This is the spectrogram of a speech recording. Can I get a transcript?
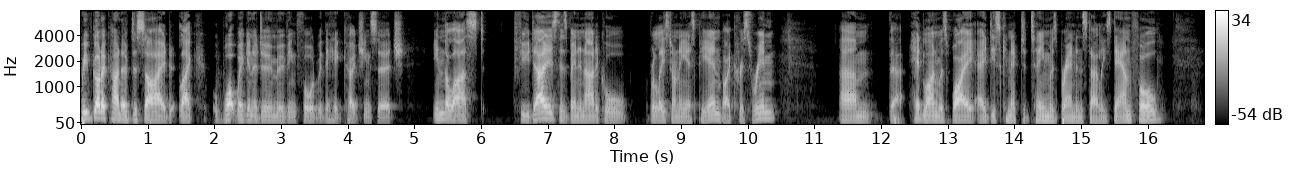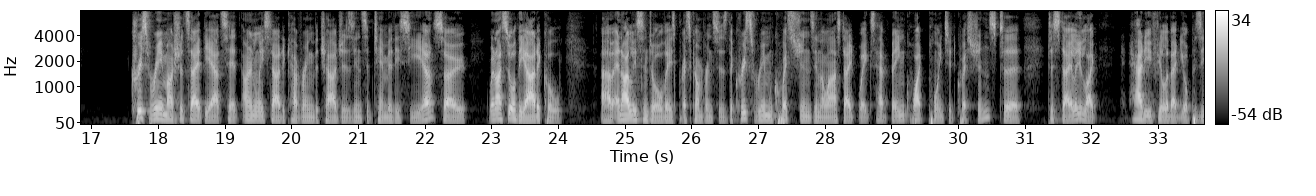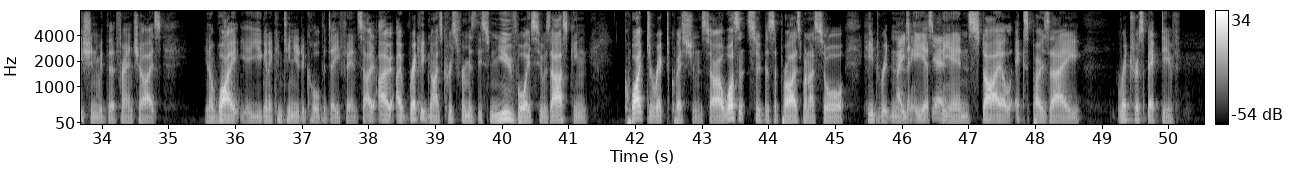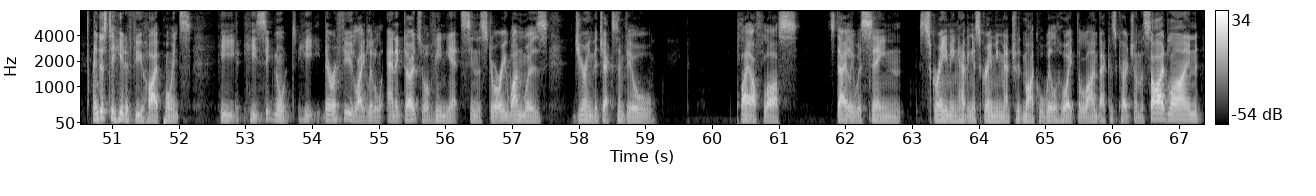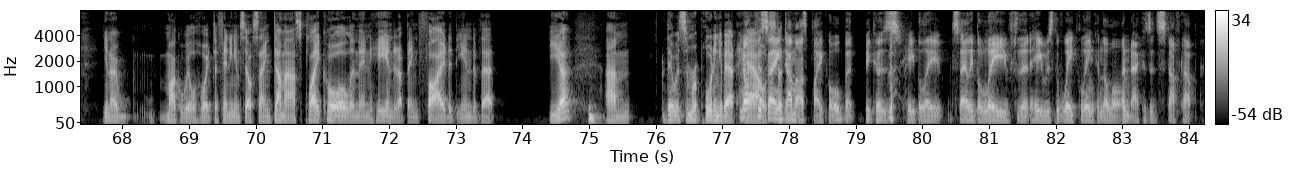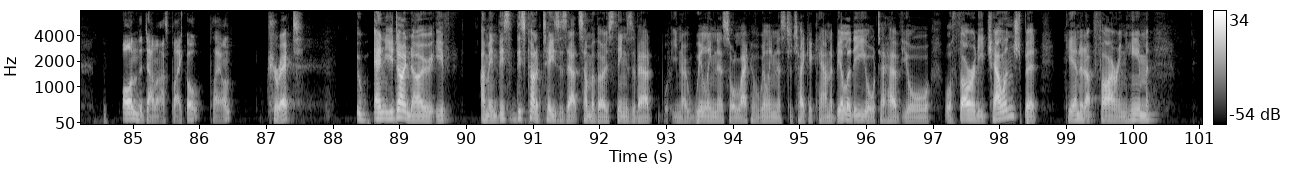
we've got to kind of decide like what we're going to do moving forward with the head coaching search. In the last few days, there's been an article released on ESPN by Chris Rim. Um, the headline was "Why a disconnected team was Brandon Staley's downfall." Chris Rim, I should say at the outset, only started covering the Chargers in September this year. So when I saw the article, uh, and I listened to all these press conferences. The Chris Rim questions in the last eight weeks have been quite pointed questions to to Staley, like how do you feel about your position with the franchise? You know, why are you going to continue to call the defense? I, I, I recognize Chris Rim as this new voice who was asking quite direct questions. So I wasn't super surprised when I saw he'd written an E Baiting, yeah. ESPN style expose retrospective. And just to hit a few high points, he he signaled he there were a few like little anecdotes or vignettes in the story. One was during the Jacksonville playoff loss, Staley was seen screaming, having a screaming match with Michael Wilhoite, the linebackers coach on the sideline. You know, Michael Wilhoite defending himself, saying "dumbass play call," and then he ended up being fired at the end of that year. Um, there was some reporting about Not how for saying Sta- dumbass play call, but because he believed Staley believed that he was the weak link and the linebackers had stuffed up on the dumbass play call. Play on. Correct. And you don't know if I mean this this kind of teases out some of those things about you know willingness or lack of willingness to take accountability or to have your authority challenged, but he ended up firing him.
